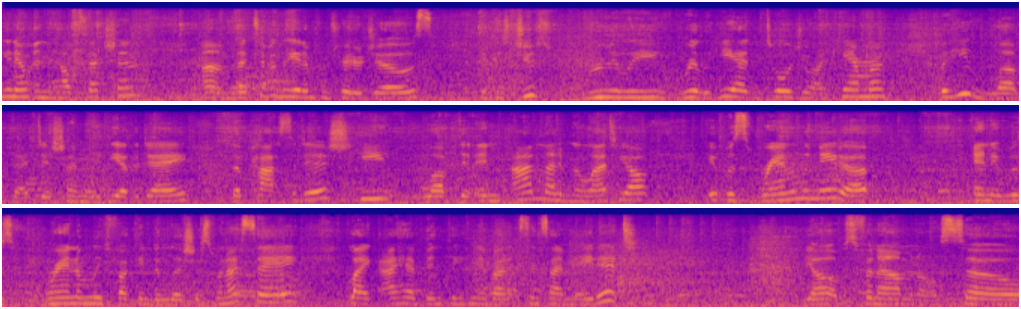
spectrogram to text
you know, in the health section. Um, but I typically get them from Trader Joe's because Juice really, really, he hadn't told you on camera, but he loved that dish I made the other day, the pasta dish. He loved it. And I'm not even to lie to y'all, it was randomly made up and it was randomly fucking delicious. When I say, like, I have been thinking about it since I made it, y'all, it was phenomenal. So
